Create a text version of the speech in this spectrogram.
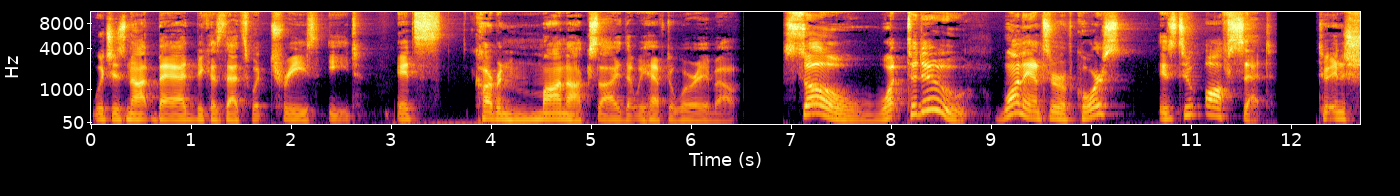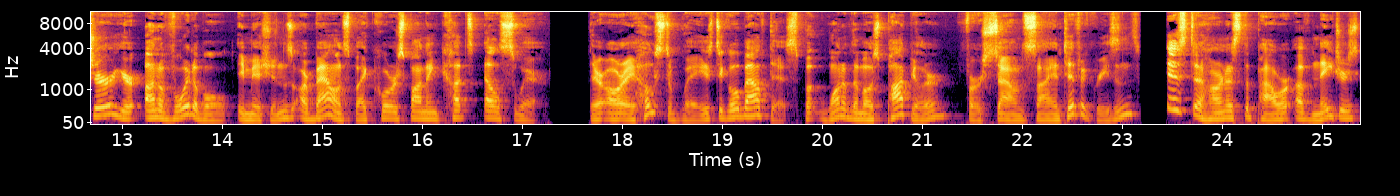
which is not bad because that's what trees eat. It's carbon monoxide that we have to worry about. So, what to do? One answer, of course, is to offset. To ensure your unavoidable emissions are balanced by corresponding cuts elsewhere. There are a host of ways to go about this, but one of the most popular, for sound scientific reasons, is to harness the power of nature's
